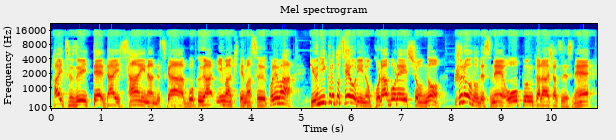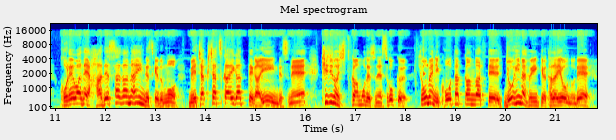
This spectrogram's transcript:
はい、続いて第3位なんですが、僕が今着てます。これはユニクロとセオリーのコラボレーションの黒のですね、オープンカラーシャツですね。これはね、派手さがないんですけども、めちゃくちゃ使い勝手がいいんですね。生地の質感もですね、すごく表面に光沢感があって、上品な雰囲気が漂うので、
